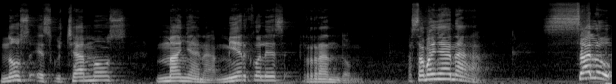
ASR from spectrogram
Nos escuchamos mañana, miércoles random. Hasta mañana. Salud.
